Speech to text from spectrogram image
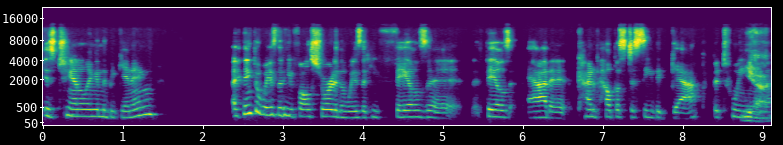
is channeling in the beginning I think the ways that he falls short and the ways that he fails it, fails at it, kind of help us to see the gap between Yeah.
